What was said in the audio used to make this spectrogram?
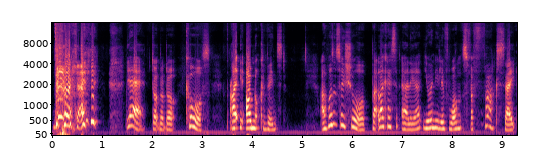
okay. yeah, dot dot dot. Course. I I'm not convinced. I wasn't so sure, but like I said earlier, you only live once, for fuck's sake.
